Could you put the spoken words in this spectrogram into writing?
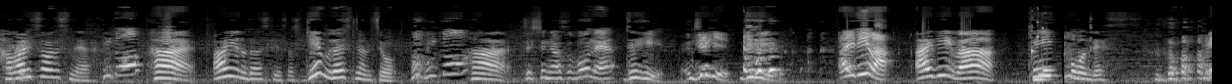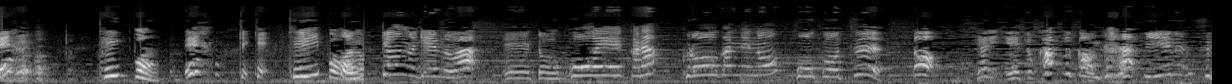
ハマりそうですね。本当？あ、はい。ああいうの大好きです。私ゲーム大好きなんですよ。本当？はじゃあ一緒に遊ぼうね。い。ぜひ。ぜひ。ぜひ。ID は？ID は、ケイポンです。え？ケイポン。え？け、け、ケイポン。あの今日のゲームは、えっ、ー、と、公営から黒金の方向2と、やはり、えっ、ー、と、カプコンから PN3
